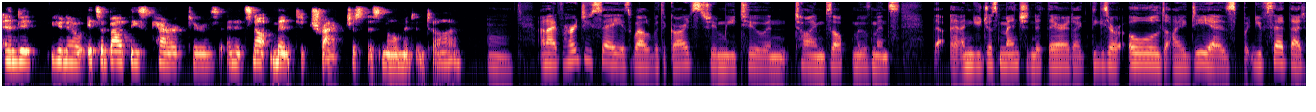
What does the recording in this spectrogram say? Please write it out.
and it you know it's about these characters and it's not meant to track just this moment in time Mm. And I've heard you say as well, with regards to Me Too and Time's Up movements, and you just mentioned it there, like these are old ideas, but you've said that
